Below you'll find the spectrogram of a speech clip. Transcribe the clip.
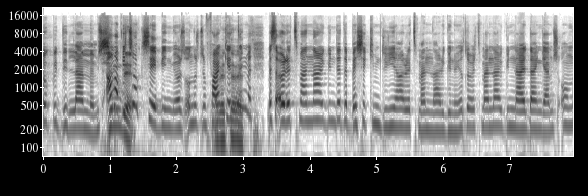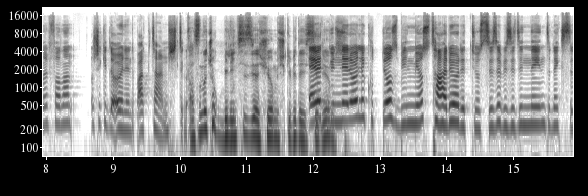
Çok bir dillenmemiş. Şimdi- Ama birçok şey bilmiyoruz. Onurcuğum fark Evet, ettin evet. mi? Mesela öğretmenler günde de 5 Ekim Dünya Öğretmenler Günü ya da öğretmenler günü nereden gelmiş onları falan o şekilde öğrenip aktarmıştık. Aslında çok bilinçsiz yaşıyormuş gibi de hissediyor Evet musun? günleri öyle kutluyoruz bilmiyoruz. Tarih öğretiyoruz size. Bizi dinleyin. The Next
